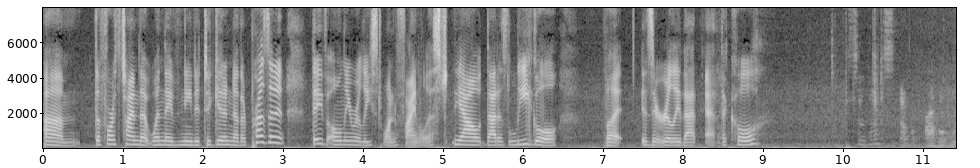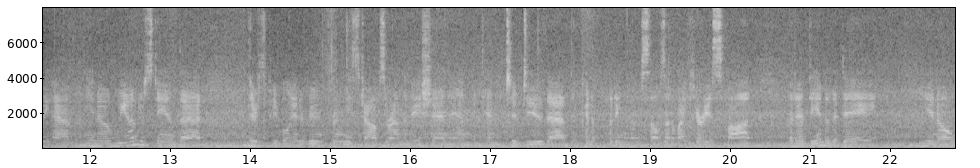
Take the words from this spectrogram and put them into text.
Um, the fourth time that when they've needed to get another president, they've only released one finalist. Now, that is legal, but is it really that ethical? So that's a problem we have. You know, we understand that there's people interviewing for these jobs around the nation, and, and to do that, they're kind of putting themselves in a vicarious spot. But at the end of the day, you know,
